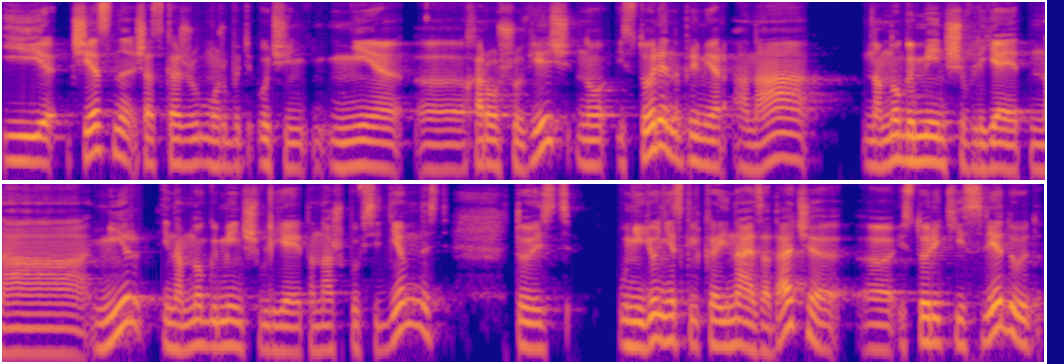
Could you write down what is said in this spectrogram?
И честно, сейчас скажу, может быть, очень не э, хорошую вещь, но история, например, она намного меньше влияет на мир и намного меньше влияет на нашу повседневность. То есть у нее несколько иная задача. Э, историки исследуют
